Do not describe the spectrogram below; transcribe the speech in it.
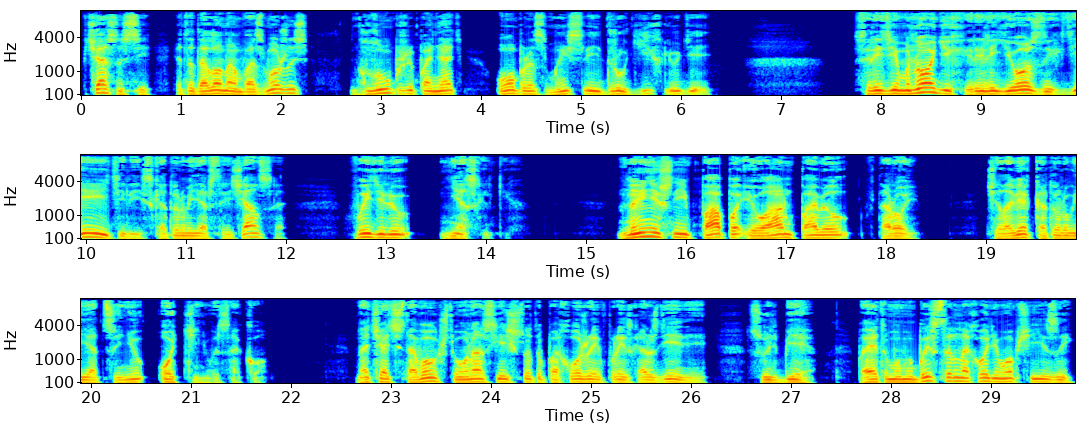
В частности, это дало нам возможность глубже понять образ мыслей других людей. Среди многих религиозных деятелей, с которыми я встречался, выделю нескольких. Нынешний папа Иоанн Павел II, человек, которого я ценю очень высоко. Начать с того, что у нас есть что-то похожее в происхождении, судьбе, поэтому мы быстро находим общий язык.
